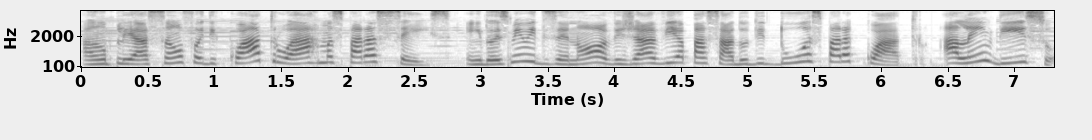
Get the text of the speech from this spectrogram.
A ampliação foi de quatro armas para seis. Em 2019, já havia passado de duas para quatro. Além disso,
